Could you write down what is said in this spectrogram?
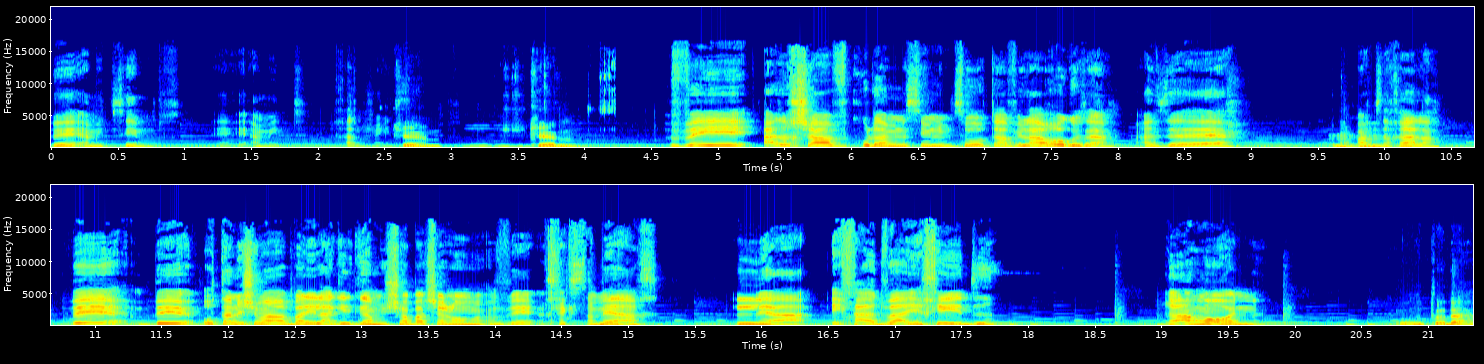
ועמית סימפס, אה, עמית, חד משמעית. כן. כן. ועד עכשיו כולם מנסים למצוא אותה ולהרוג אותה, אז אה. בהצלחה לה. ובאותה נשמה בא לי להגיד גם שבת שלום וחג שמח לאחד והיחיד, רמון. או, תודה.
